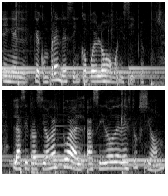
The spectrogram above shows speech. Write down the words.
en el que comprende cinco pueblos o municipios. La situación actual ha sido de destrucción,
